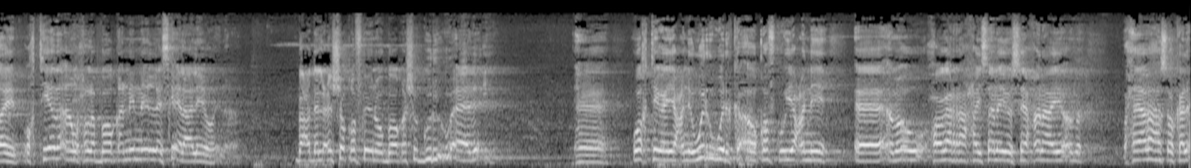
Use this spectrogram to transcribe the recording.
ayb waqtiyada aan wax la booqaninna in la yska ilaaliyo bacda alcisho qofka inuu booqasho guri u aado. Waqtiga yacni werwerka oo qofku yacnii ama uu xooga raaxaysanayo seexanayo ama waxyaabahaasoo kale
